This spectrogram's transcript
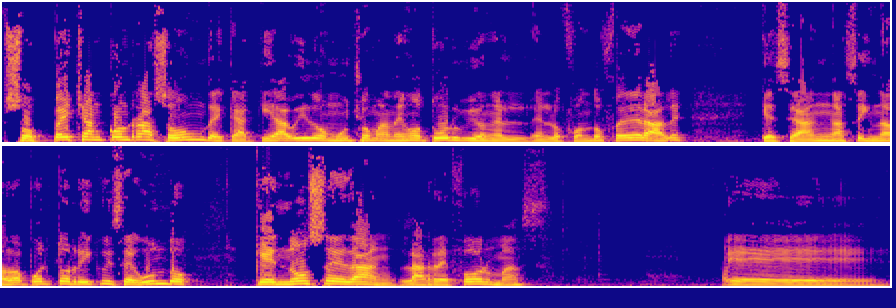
sospechan con razón de que aquí ha habido mucho manejo turbio en, el, en los fondos federales que se han asignado a Puerto Rico y segundo, que no se dan las reformas eh,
